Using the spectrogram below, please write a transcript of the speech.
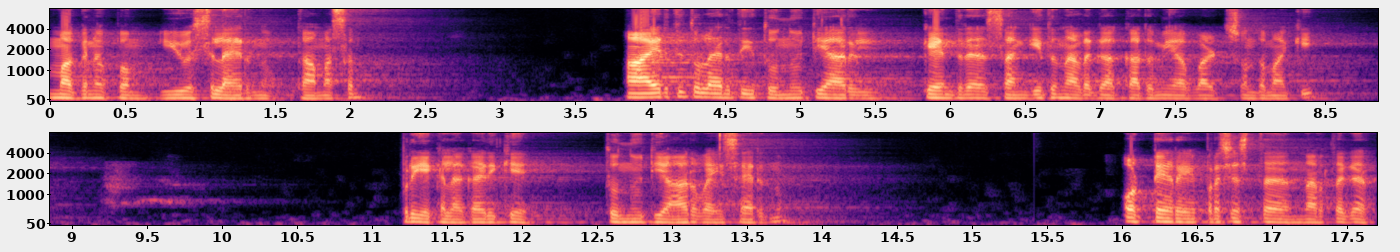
മകനൊപ്പം യു എസിലായിരുന്നു താമസം. ആയിരത്തി തൊള്ളായിരത്തി തൊണ്ണൂറ്റിയാറിൽ കേന്ദ്ര സംഗീത നാടക അക്കാദമി അവാർഡ് സ്വന്തമാക്കി. പ്രിയ കലാകാരിക്ക് തൊണ്ണൂറ്റിയാറ് വയസ്സായിരുന്നു. ഒട്ടേറെ പ്രശസ്ത നർത്തകർ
